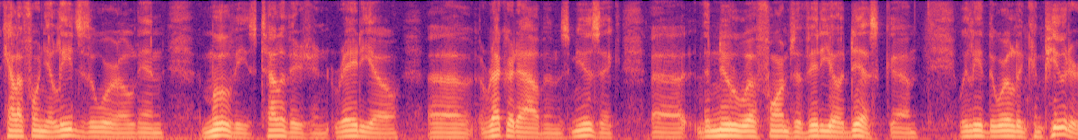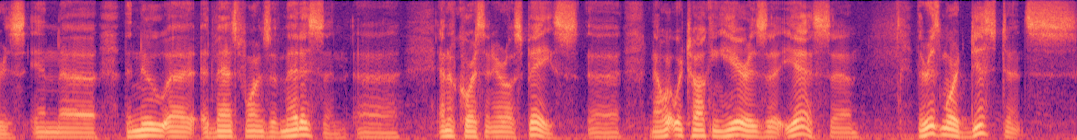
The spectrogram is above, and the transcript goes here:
California leads the world in movies, television, radio, uh, record albums, music, uh, the new forms of video disc. Um, we lead the world in computers, in the new advanced forms of medicine, and of course in aerospace. now, what we're talking here is yes, there is more distance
